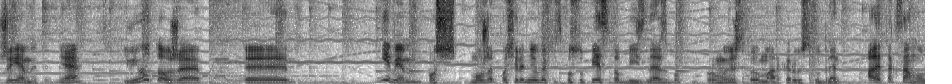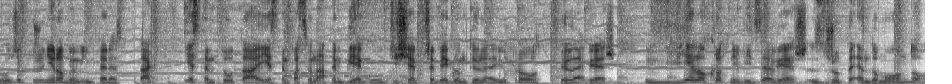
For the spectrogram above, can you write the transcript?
żyjemy tym, nie? I mimo to, że e, nie wiem, poś, może pośrednio w jakiś sposób jest to biznes, bo promujesz swoją markę, robisz swój brand, ale tak samo, ludzie, którzy nie robią interesów, tak? Jestem tutaj, jestem pasjonatem biegów, dzisiaj przebiegłem tyle, jutro tyle, wiesz. Wielokrotnie widzę, wiesz, zrzuty Endomondo,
